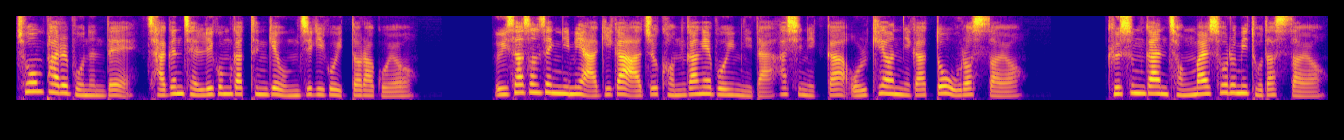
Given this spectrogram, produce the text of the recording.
초음파를 보는데 작은 젤리곰 같은 게 움직이고 있더라고요. 의사 선생님이 아기가 아주 건강해 보입니다 하시니까 올케 언니가 또 울었어요. 그 순간 정말 소름이 돋았어요.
